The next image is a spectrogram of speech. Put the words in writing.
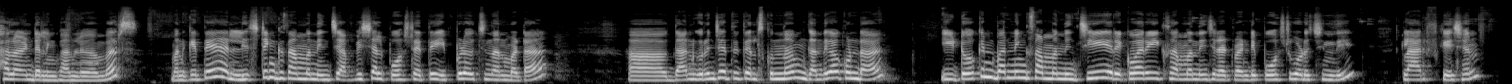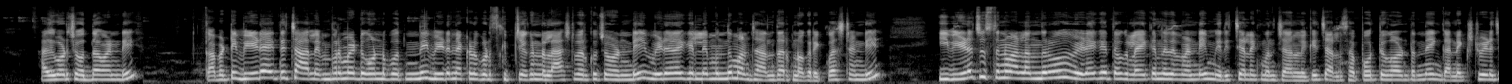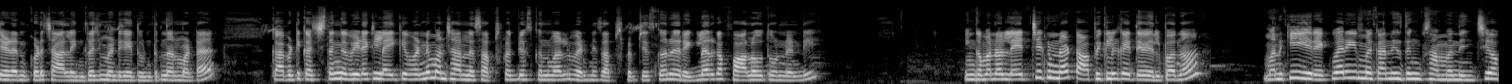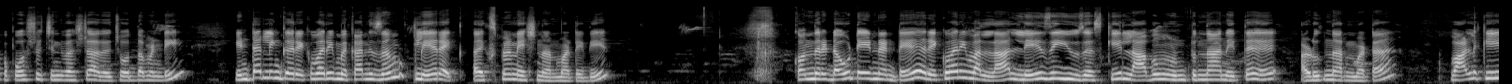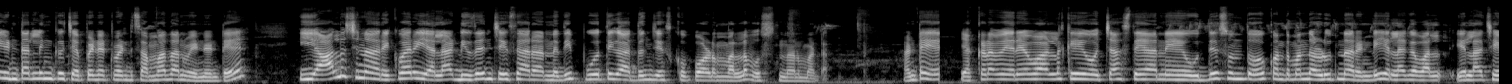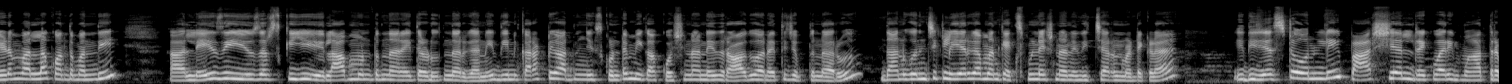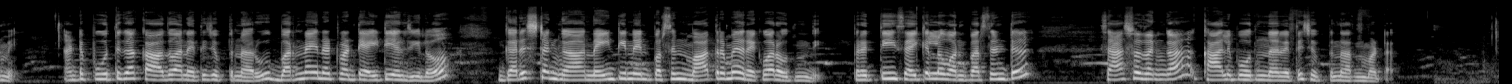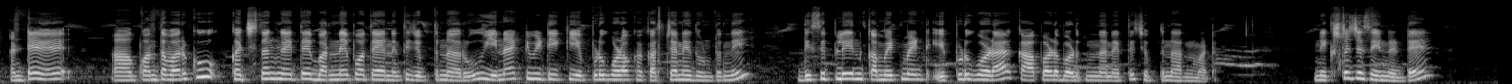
Hello ఇంటర్లింగ్ family members మనకైతే లిస్టింగ్కి సంబంధించి official post అయితే ఇప్పుడే వచ్చిందనమాట దాని గురించి అయితే తెలుసుకుందాం. ఇంక అంతేకాకుండా ఈ టోకెన్ బర్నింగ్కి సంబంధించి రికవరీకి సంబంధించినటువంటి పోస్ట్ కూడా వచ్చింది. క్లారిఫికేషన్ అది కూడా చూద్దామండి. కాబట్టి వీడియో అయితే చాలా ఇన్ఫర్మేటివ్గా ఉండబోతుంది. వీడియోని ఎక్కడ కూడా స్కిప్ చేయకుండా లాస్ట్ వరకు చూడండి. వీడియోలోకి వెళ్ళే ముందు మన ఛానల్ తరఫున ఒక రిక్వెస్ట్ అండి. ఈ వీడియో చూస్తున్న వాళ్ళందరూ వీడియోకి అయితే ఒక లైక్ అనేది ఇవ్వండి. మీరు ఇచ్చే లైక్ మన ఛానల్కి చాలా సపోర్టివ్గా ఉంటుంది. ఇంకా నెక్స్ట్ వీడియో చేయడానికి కూడా చాలా ఎంకరేజ్మెంట్గా అయితే ఉంటుందన్నమాట. కాబట్టి ఖచ్చితంగా వీడియోకి లైక్ ఇవ్వండి. మన ఛానల్ సబ్స్క్రైబ్ చేసుకున్న వాళ్ళు వెంటనే సబ్స్క్రైబ్ చేసుకొని రెగ్యులర్గా ఫాలో అవుతూ ఉండండి. ఇంకా మనం లేట్ చేయకుండా టాపిక్లకి అయితే వెళ్ళిపోదాం. మనకి రికవరీ మెకానిజంకి సంబంధించి ఒక పోస్ట్ వచ్చింది ఫస్ట్ అది చూద్దామండి. Interlink recovery mechanism clear explanation అనమాట ఇది. కొందరి డౌట్ ఏంటంటే రికవరీ వల్ల లేజీ యూజర్స్కి లాభం ఉంటుందా అని అయితే అడుగుతున్నారనమాట వాళ్ళకి ఇంటర్లింక్ చెప్పేటటువంటి సమాధానం ఏంటంటే ఈ ఆలోచన రికవరీ ఎలా డిజైన్ చేశారా అన్నది పూర్తిగా అర్థం చేసుకోకపోవడం వల్ల వస్తుందన్నమాట. అంటే ఎక్కడ వేరే వాళ్ళకి వచ్చేస్తే అనే ఉద్దేశంతో కొంతమంది అడుగుతున్నారండి ఇలాగ వాళ్ళ ఇలా చేయడం వల్ల కొంతమంది లేజీ యూజర్స్కి లాభం ఉంటుందని అయితే అడుగుతున్నారు కానీ దీన్ని కరెక్ట్గా అర్థం చేసుకుంటే మీకు ఆ క్వశ్చన్ అనేది రాదు అని అయితే చెప్తున్నారు. దాని గురించి క్లియర్గా మనకి ఎక్స్ప్లెనేషన్ అనేది ఇచ్చారనమాట ఇక్కడ. ఇది జస్ట్ ఓన్లీ పార్షియల్ రికవరీ మాత్రమే. అంటే పూర్తిగా కాదు అని అయితే చెప్తున్నారు. బర్న్ అయినటువంటి ఐటీఎల్జీలో గరిష్టంగా నైంటీ నైన్ పర్సెంట్ మాత్రమే రికవర్ అవుతుంది. ప్రతి సైకిల్లో వన్ పర్సెంట్ శాశ్వతంగా కాలిపోతుందని అయితే చెప్తున్నారు అనమాట అంటే కొంతవరకు ఖచ్చితంగా అయితే బర్న్ అయిపోతాయని అయితే చెప్తున్నారు. ఇన్యాక్టివిటీకి ఎప్పుడు కూడా ఒక ఖర్చు అనేది ఉంటుంది. డిసిప్లిన్ కమిట్మెంట్ ఎప్పుడు కూడా కాపాడబడుతుందని అయితే చెప్తున్నారనమాట నెక్స్ట్ వచ్చేసి ఏంటంటే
